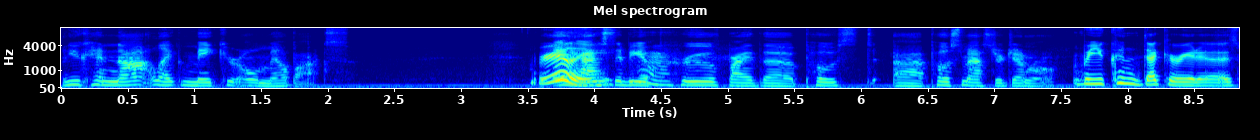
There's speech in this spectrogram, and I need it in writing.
You cannot like make your own mailbox. Really? It has to be Hmm. approved by the post uh, postmaster general. But you can decorate it as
